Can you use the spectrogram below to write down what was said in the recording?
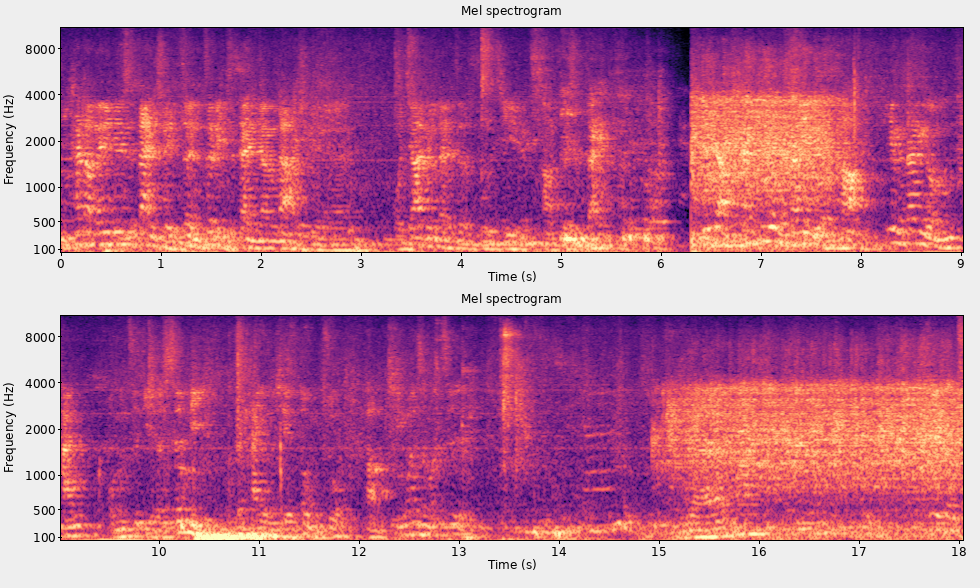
你看到那边是淡水镇，这里是淡江大学。我家就在这附近，啊，就是淡。接下来看第二个单元，哈，第二个单元我们谈我们自己的生理，还有一些动作。好，请问什么字？人，这个字，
